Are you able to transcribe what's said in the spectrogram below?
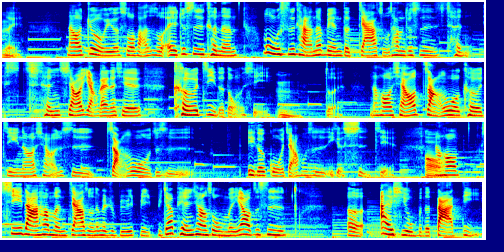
对。嗯、然后就有一个说法是说，哎，就是可能穆斯卡那边的家族，他们就是很很想要仰赖那些。科技的东西，嗯，对，然后想要掌握科技，然后想要就是掌握就是一个国家或是一个世界，哦、然后西达他们家族那边就比比比较偏向说我们要就是呃爱惜我们的大地，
